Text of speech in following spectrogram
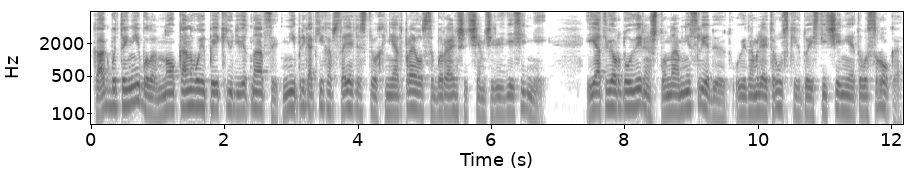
Как бы то ни было, но конвой PQ-19 ни при каких обстоятельствах не отправился бы раньше, чем через 10 дней. И я твердо уверен, что нам не следует уведомлять русских до истечения этого срока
